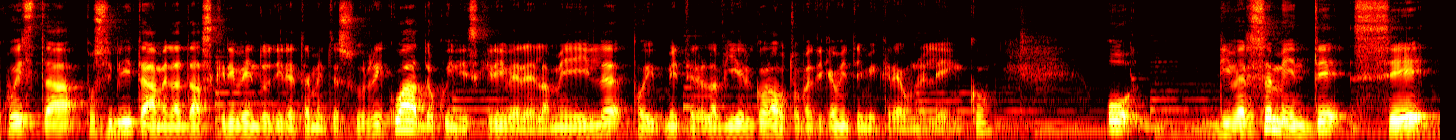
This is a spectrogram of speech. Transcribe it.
questa possibilità me la dà scrivendo direttamente sul riquadro, quindi scrivere la mail, poi mettere la virgola, automaticamente mi crea un elenco. O diversamente, se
